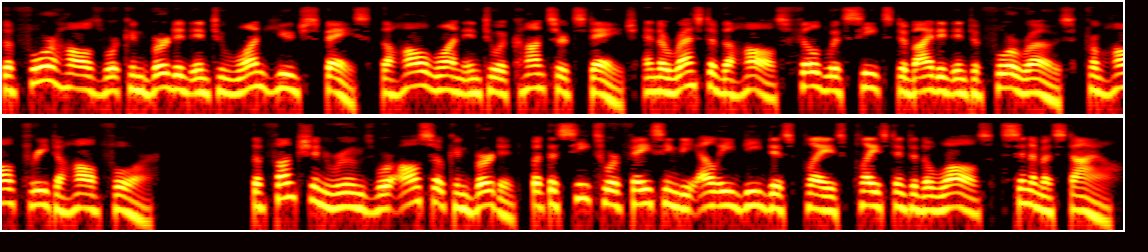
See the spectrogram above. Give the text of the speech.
The four halls were converted into one huge space, the Hall 1 into a concert stage, and the rest of the halls filled with seats divided into four rows, from Hall 3 to Hall 4. The function rooms were also converted, but the seats were facing the LED displays placed into the walls, cinema style.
